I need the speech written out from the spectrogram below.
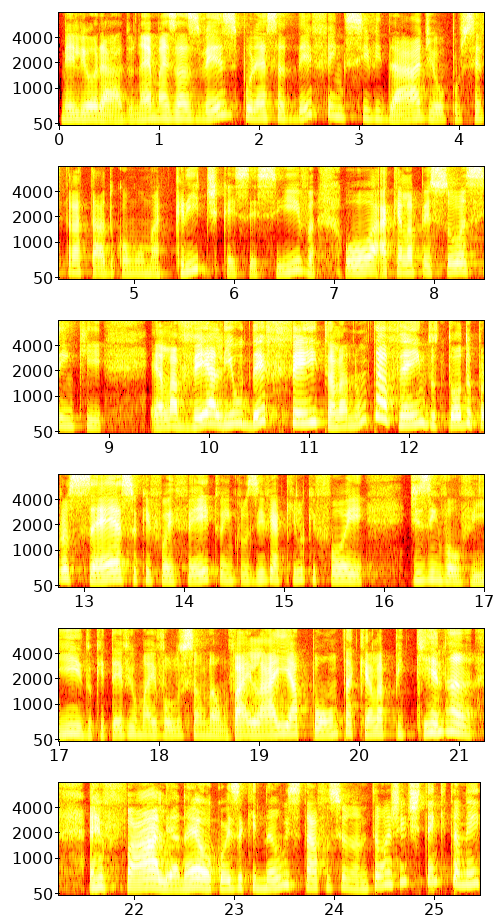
melhorado, né? Mas às vezes por essa defensividade ou por ser tratado como uma crítica excessiva ou aquela pessoa assim que ela vê ali o defeito, ela não está vendo todo o processo que foi feito, inclusive aquilo que foi desenvolvido, que teve uma evolução, não, vai lá e aponta aquela pequena é, falha, né, ou coisa que não está funcionando. Então a gente tem que também,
